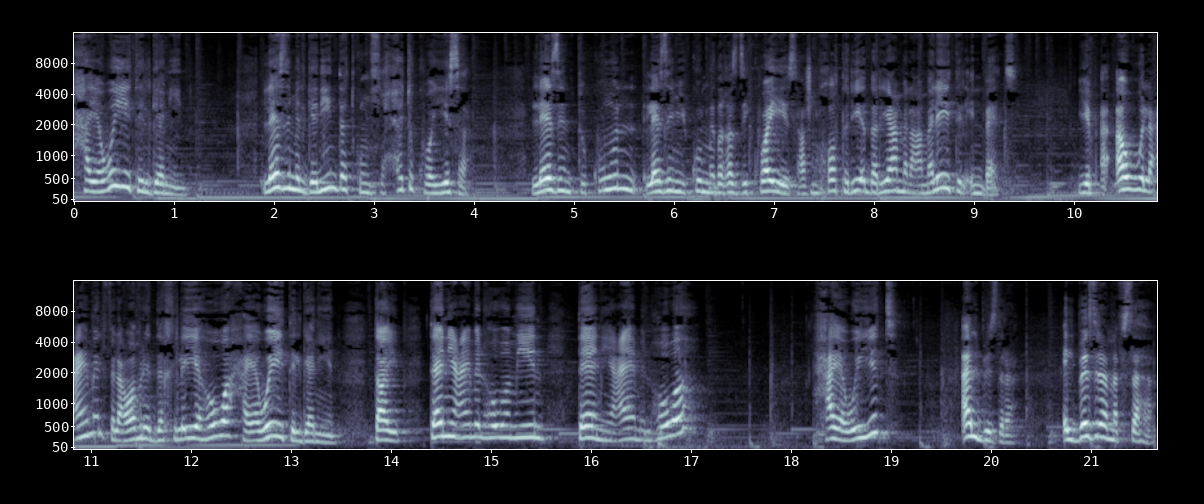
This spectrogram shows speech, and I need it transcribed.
حيوية الجنين. لازم الجنين ده تكون صحته كويسة. لازم تكون لازم يكون متغذي كويس عشان خاطر يقدر يعمل عملية الإنبات. يبقى أول عامل في العوامل الداخلية هو حيوية الجنين. طيب تاني عامل هو مين؟ تاني عامل هو حيوية البذرة. البذرة نفسها.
